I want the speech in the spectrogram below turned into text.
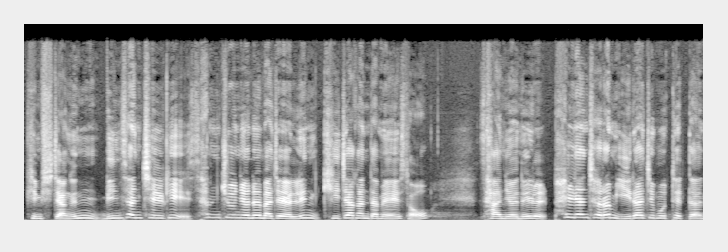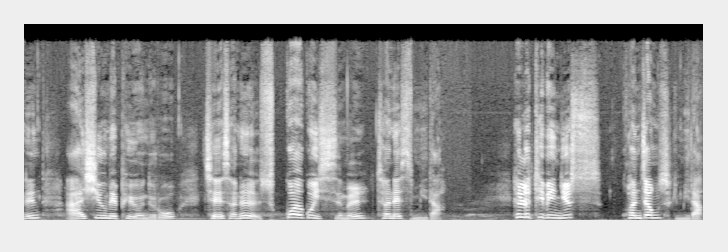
김 시장은 민선 7기 3주년을 맞아 열린 기자간담회에서 4년을 8년처럼 일하지 못했다는 아쉬움의 표현으로 재선을 숙고하고 있음을 전했습니다. 헬로티비 뉴스 권정숙입니다.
